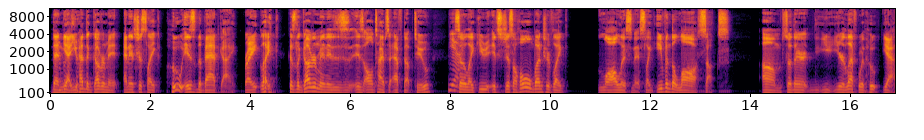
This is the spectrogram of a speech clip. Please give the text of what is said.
then yeah, you had the government, and it's just like, who is the bad guy, right? Like, because the government is is all types of effed up too. yeah. So like you, it's just a whole bunch of like lawlessness. Like even the law sucks. Um, so there you, you're left with who? Yeah,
